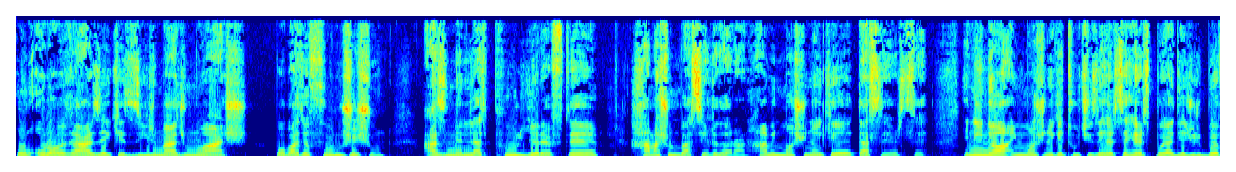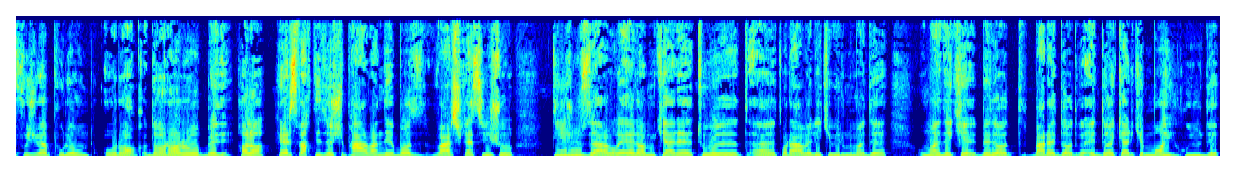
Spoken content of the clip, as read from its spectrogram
اون اوراق قرضه که زیر مجموعش بابت فروششون از ملت پول گرفته همشون وسیقه دارن. همین ماشینایی که دست هرسه. یعنی اینا این ماشینایی که تو چیز هرسه هرس باید یه جوری بفروشه و پول اون اوراق دارا رو بده. حالا هرس وقتی داشته پرونده باز ورشکستگیشو دیروز در واقع اعلام کرده تو پر اولی که بیرون اومده اومده که به برای دادگاه ادعا کرد که ماهی حدود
